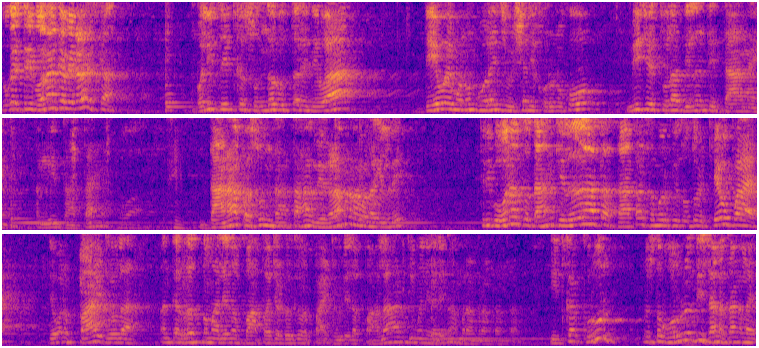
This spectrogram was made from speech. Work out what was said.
तू काही त्रिभुवनाच्या वेगळा आहेस का? बलीचं इतकं सुंदर उत्तर आहे देवा. देव आहे म्हणून बोलायची हुशारी करू नको. मी जे तुला दिलं ते दान आहे. आणि मी दाता आहे. दानापासून दाता हा वेगळा म्हणावा लागेल रे. त्रिभुवनाचं दान केलं आता दाता समर्पित होतोय. ठेव पाय. देवानं पाय ठेवला आणि त्या रत्नमालेनं बापाच्या डोक्यावर पाय ठेवलेला पाहला. आणि ती म्हणे अरे राम राम राम राम राम. इतका क्रूर नुसतं वरूनच दिसायला चांगला आहे.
